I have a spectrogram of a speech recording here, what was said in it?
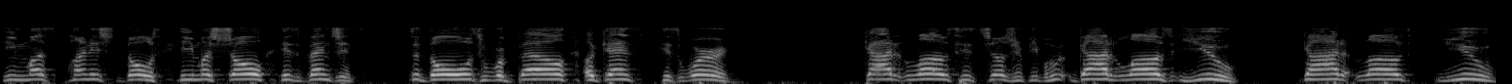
He must punish those. He must show His vengeance to those who rebel against His word. God loves His children, people. God loves you. God loves you.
